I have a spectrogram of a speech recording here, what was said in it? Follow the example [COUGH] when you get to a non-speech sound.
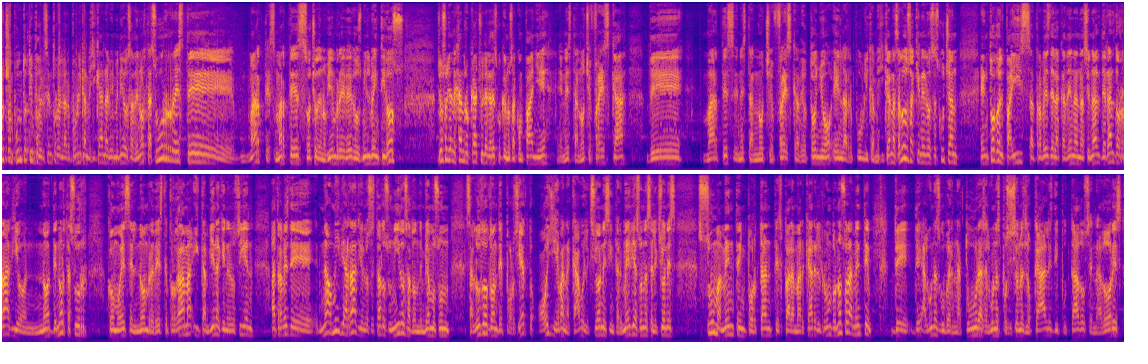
Ocho en punto, tiempo del centro de la República Mexicana. Bienvenidos a De Norte a Sur, este martes, martes 8 de noviembre de 2022. Yo soy Alejandro Cacho y le agradezco que nos acompañe en esta noche fresca de martes, en esta noche fresca de otoño en la República Mexicana. Saludos a quienes nos escuchan en todo el país a través de la cadena nacional de Heraldo Radio, de norte a sur, como es el nombre de este programa, y también a quienes nos siguen a través de Now Media Radio en los Estados Unidos, a donde enviamos un saludo, donde, por cierto, hoy llevan a cabo elecciones intermedias, unas elecciones sumamente importantes para marcar el rumbo, no solamente de, de algunas gubernaturas, algunas posiciones locales, diputados, senadores,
